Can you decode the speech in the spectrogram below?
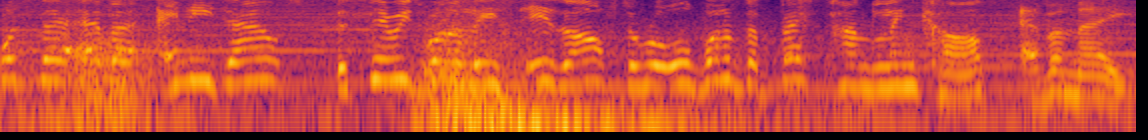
Was there ever any doubt? The Series 1 Elise is, after all, one of the best handling cars ever made.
